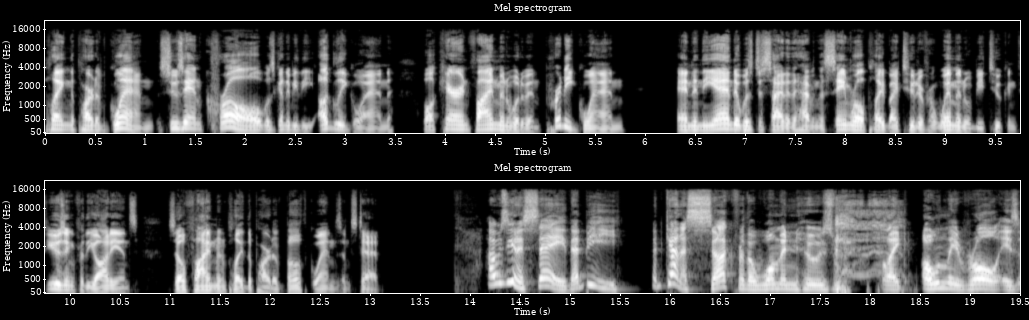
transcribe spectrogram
playing the part of Gwen. Suzanne Krull was going to be the ugly Gwen, while Karen Fineman would have been pretty Gwen. And in the end, it was decided that having the same role played by two different women would be too confusing for the audience. So Fineman played the part of both Gwens instead. I was gonna say that'd be that'd kind of suck for the woman whose like only role is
